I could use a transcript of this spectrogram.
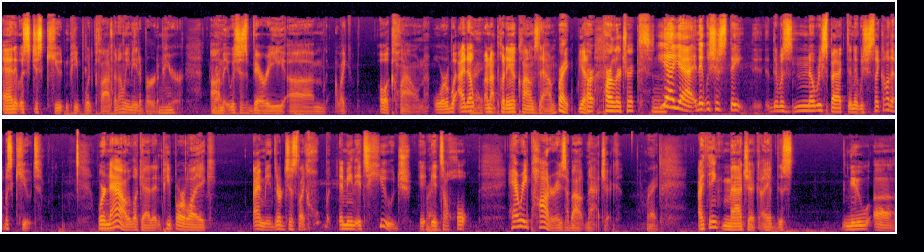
and it was just cute, and people would clap, and oh, he made a bird mm-hmm. appear. Um, right. It was just very um, like oh a clown or I don't right. I'm not putting a clowns down. Right. You know. Par- parlor tricks. And... Yeah, yeah, and it was just they there was no respect, and it was just like oh that was cute. Where now look at it, and people are like I mean, they're just like, I mean, it's huge. It, right. It's a whole. Harry Potter is about magic. Right. I think magic. I have this new uh,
